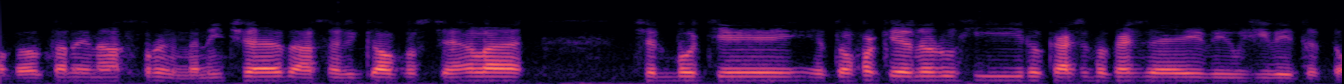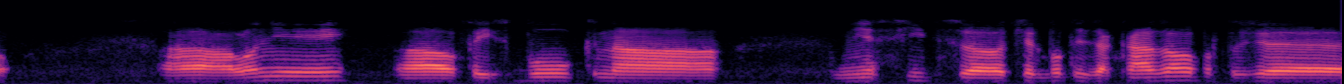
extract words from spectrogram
a byl tady nástroj ManyChat a já jsem říkal prostě, hele, chatboti, je to fakt jednoduchý, dokáže to každý, využívejte to. A loni a Facebook na měsíc eh, chatboty zakázal, protože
